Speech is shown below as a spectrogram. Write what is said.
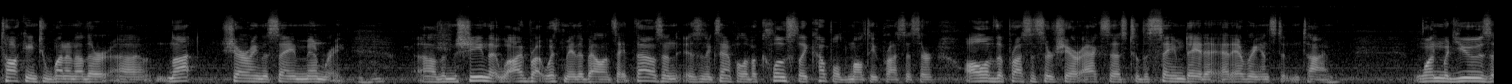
talking to one another, uh, not sharing the same memory. Mm -hmm. Uh, the machine that I brought with me, the Balance 8000, is an example of a closely coupled multiprocessor. All of the processors share access to the same data at every instant in time. One would use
